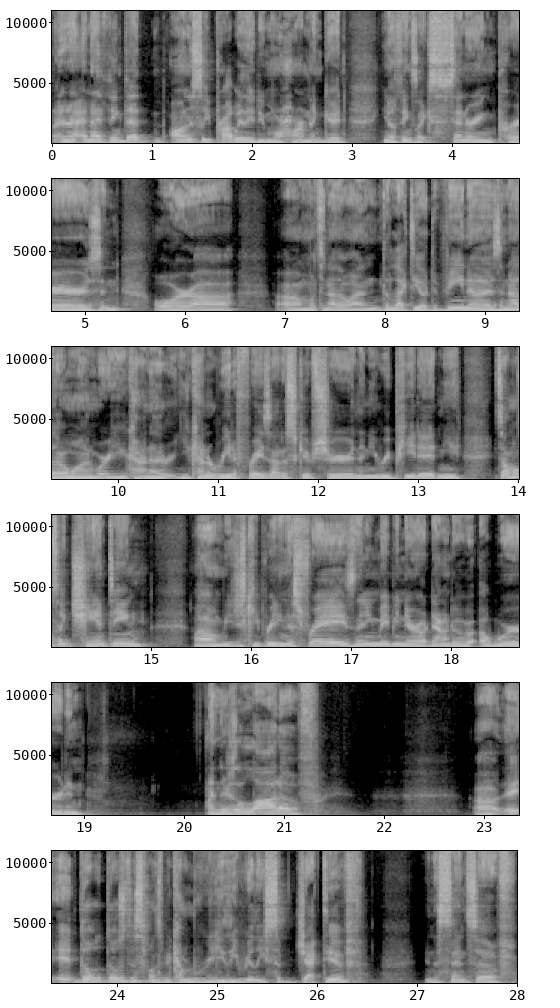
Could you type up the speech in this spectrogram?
and I, and I think that honestly, probably they do more harm than good. You know, things like centering prayers and or uh, um, what's another one? The Lectio Divina is another one where you kind of you kind of read a phrase out of scripture and then you repeat it and you it's almost like chanting. Um, you just keep reading this phrase and then you maybe narrow it down to a, a word and and there's a lot of uh, it, it, those, those disciplines become really really subjective in the sense of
